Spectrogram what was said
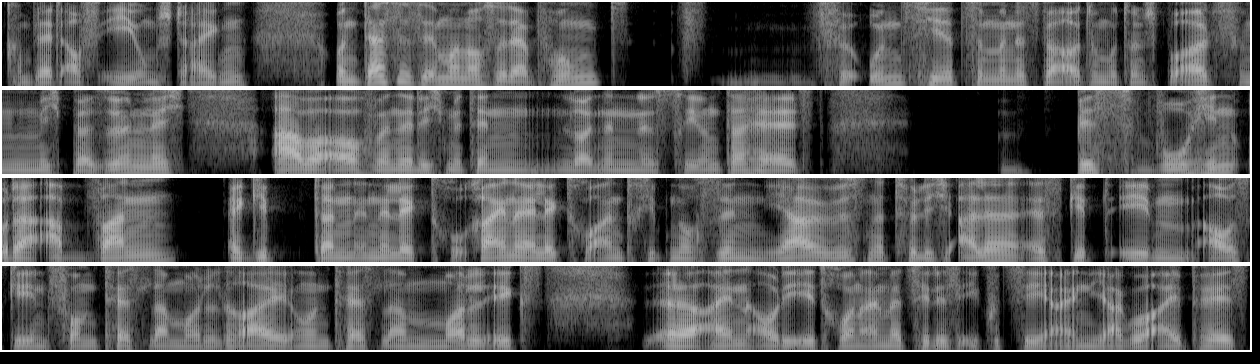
komplett auf E umsteigen. Und das ist immer noch so der Punkt, für uns hier zumindest bei Automotor und Sport, für mich persönlich, aber auch wenn du dich mit den Leuten in der Industrie unterhältst, bis wohin oder ab wann ergibt dann ein Elektro, reiner Elektroantrieb noch Sinn? Ja, wir wissen natürlich alle, es gibt eben ausgehend vom Tesla Model 3 und Tesla Model X äh, einen Audi e-tron, einen Mercedes EQC, einen Jaguar I-Pace.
